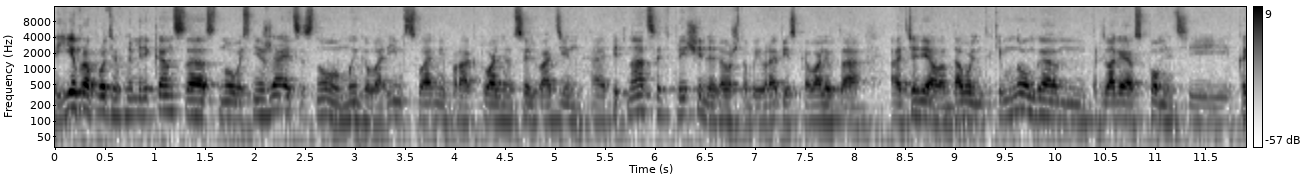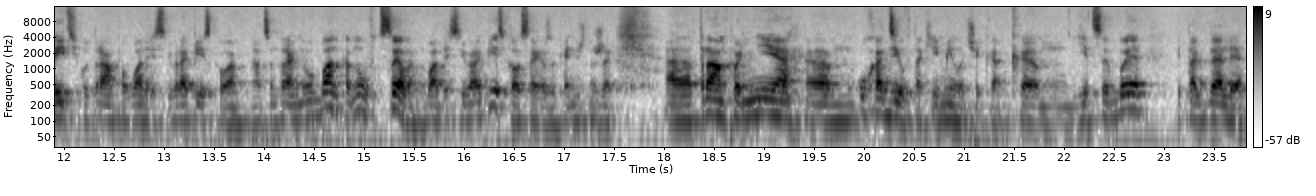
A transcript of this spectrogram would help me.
Евро против американца снова снижается, снова мы говорим с вами про актуальную цель в 1.15. Причин для того, чтобы европейская валюта теряла довольно-таки много. Предлагаю вспомнить и критику Трампа в адрес Европейского Центрального банка, ну в целом в адрес Европейского Союза, конечно же, Трамп не уходил в такие мелочи, как ЕЦБ, и так далее.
